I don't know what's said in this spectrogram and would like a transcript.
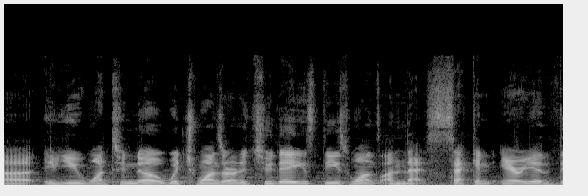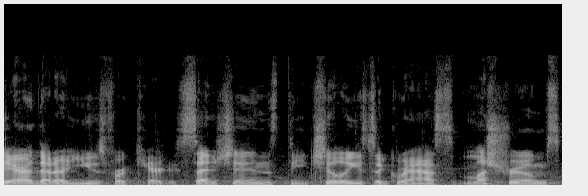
Uh, if you want to know which ones are in the two days, these ones on that second area there that are used for character ascensions, the chilies, the grass, mushrooms,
